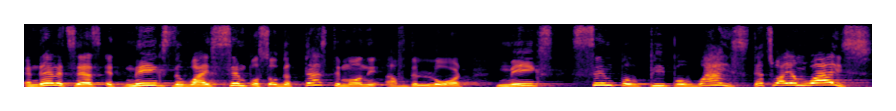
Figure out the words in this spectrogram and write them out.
And then it says, it makes the wise simple. So the testimony of the Lord makes simple people wise. That's why I'm wise.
